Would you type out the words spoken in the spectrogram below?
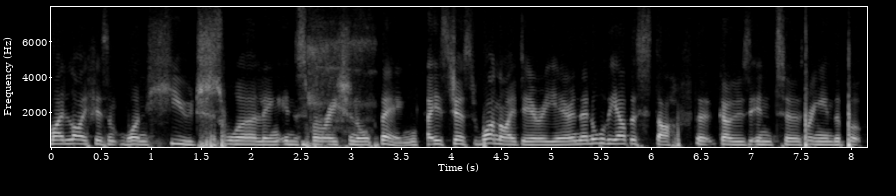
my life isn't one huge swirling inspirational thing it's just one idea a year and then all the other stuff that goes into bringing the book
